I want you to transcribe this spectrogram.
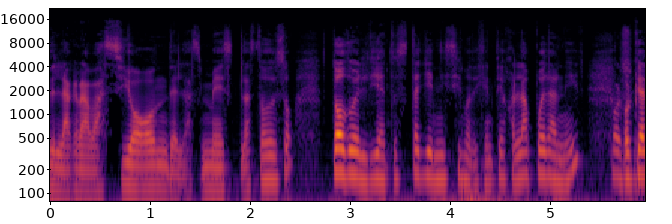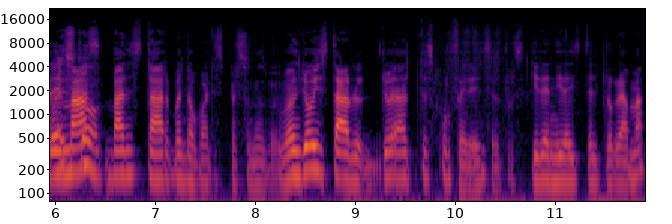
de la grabación, de las mezclas, todo eso, todo el día. Entonces está llenísimo de gente. Ojalá puedan ir, Por porque supuesto. además van a estar, bueno, varias personas. Bueno, yo voy a estar, yo voy a dar tres conferencias, por si quieren ir, ahí está el programa.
